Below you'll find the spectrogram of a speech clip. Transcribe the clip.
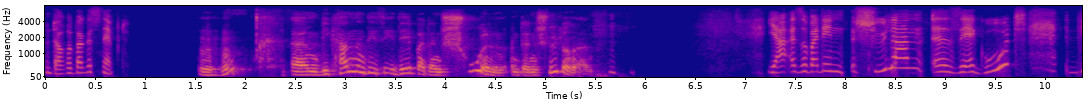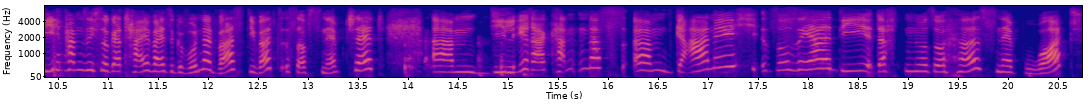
und darüber gesnappt. Mhm. Ähm, wie kam denn diese Idee bei den Schulen und den Schülern an? Ja, also bei den Schülern äh, sehr gut. Die haben sich sogar teilweise gewundert, was, die was ist auf Snapchat. Ähm, die Lehrer kannten das ähm, gar nicht so sehr. Die dachten nur so, Hä, Snap what?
